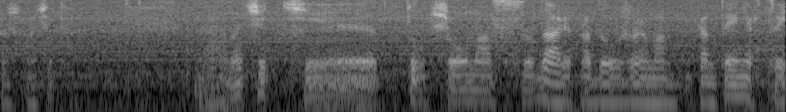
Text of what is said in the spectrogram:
Що ж, значить, Е, значить, е, тут що у нас далі продовжуємо контейнер. Це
